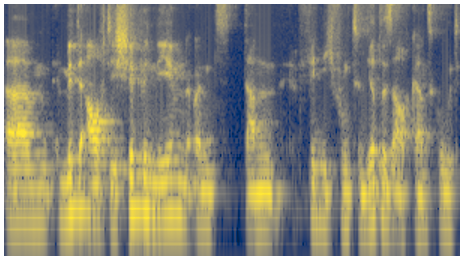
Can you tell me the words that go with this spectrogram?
ähm, mit auf die Schippe nehmen und dann finde ich, funktioniert das auch ganz gut.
